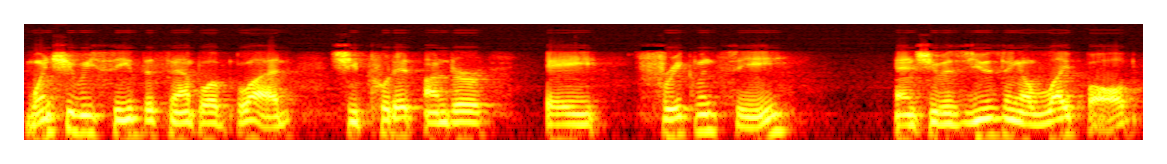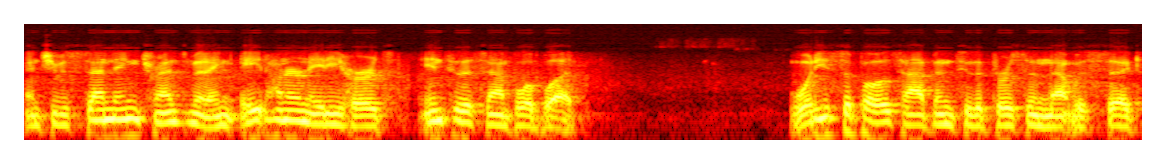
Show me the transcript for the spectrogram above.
When she received the sample of blood, she put it under a frequency and she was using a light bulb and she was sending, transmitting 880 hertz into the sample of blood. What do you suppose happened to the person that was sick,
